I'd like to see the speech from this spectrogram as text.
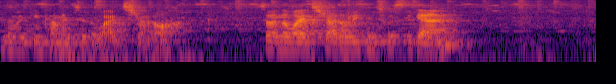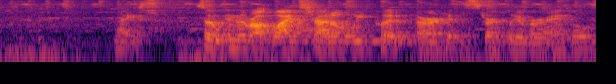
And then we can come into the wide straddle. So in the wide straddle, we can twist again. Nice. So in the rock wide straddle, we put our hips directly over our ankles.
